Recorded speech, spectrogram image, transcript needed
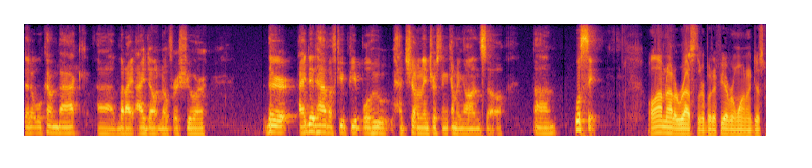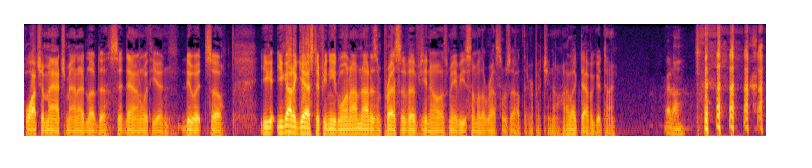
that it will come back, uh, but I, I don't know for sure. There, I did have a few people who had shown interest in coming on, so um, we'll see. Well, I'm not a wrestler, but if you ever want to just watch a match, man, I'd love to sit down with you and do it. So, you you got a guest if you need one. I'm not as impressive as you know as maybe some of the wrestlers out there, but you know, I like to have a good time. Right on.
